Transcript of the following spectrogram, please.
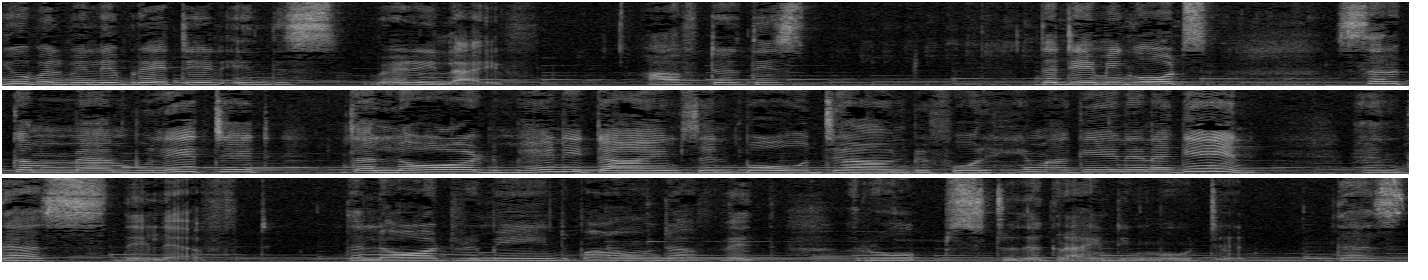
you will be liberated in this very life. After this, the demigods circumambulated the Lord many times and bowed down before him again and again, and thus they left. The Lord remained bound up with ropes to the grinding mortar. Thus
